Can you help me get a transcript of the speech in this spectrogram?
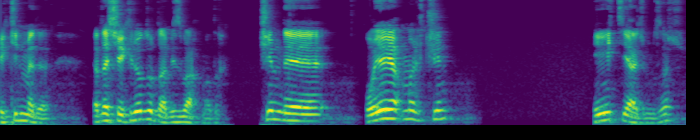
Çekilmedi. Ya da çekiliyordur da biz bakmadık. Şimdi boya yapmak için neye ihtiyacımız var?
